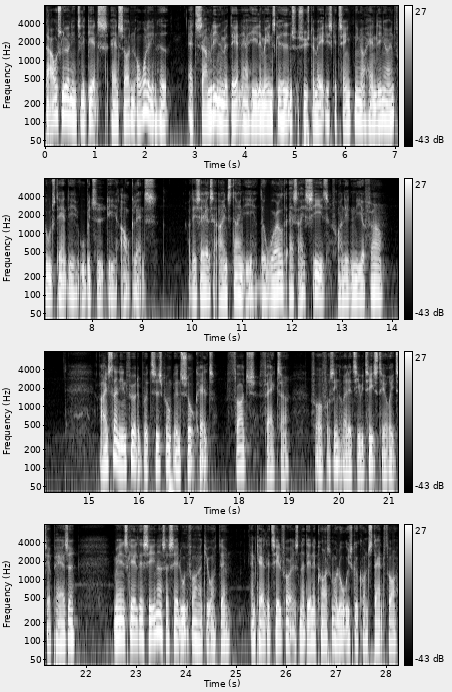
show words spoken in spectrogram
der afslører en intelligens af en sådan overlegenhed, at sammenligne med den er hele menneskehedens systematiske tænkning og handlinger en fuldstændig ubetydelig afglans. Og det sagde altså Einstein i The World as I See It fra 1949. Einstein indførte på et tidspunkt en såkaldt fudge factor for at få sin relativitetsteori til at passe, men skældte senere sig selv ud for at have gjort det. Han kaldte tilføjelsen af denne kosmologiske konstant for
